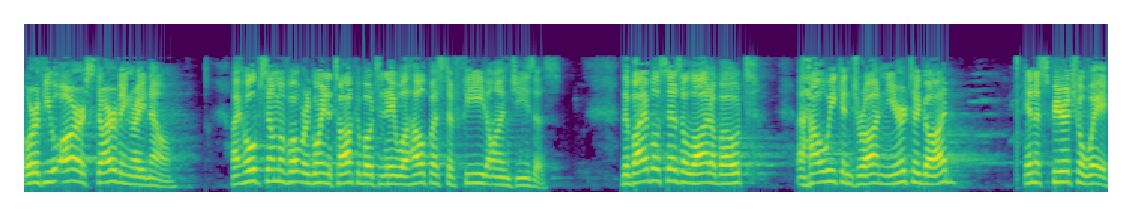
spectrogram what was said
or if you are starving right now, I hope some of what we're going to talk about today will help us to feed on Jesus. The Bible says a lot about how we can draw near to God in a spiritual way,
